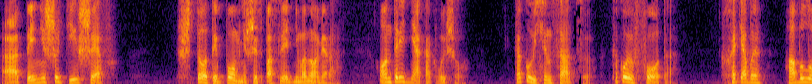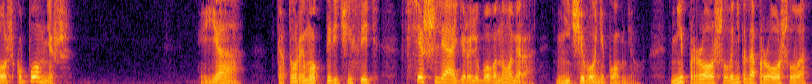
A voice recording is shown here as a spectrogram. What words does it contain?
А ты не шути, шеф. Что ты помнишь из последнего номера? Он три дня как вышел. Какую сенсацию? Какое фото? Хотя бы обложку помнишь? Я, который мог перечислить все шлягеры любого номера, ничего не помнил. Ни прошлого, ни позапрошлого,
